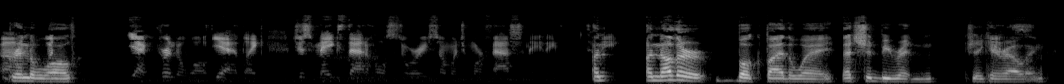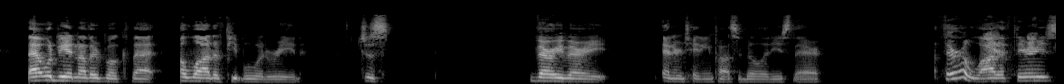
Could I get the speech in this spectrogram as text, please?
Uh, Grindelwald. Yeah, Grindelwald. Yeah, like just makes that whole story so much more fascinating to An- me. Another book, by the way, that should be written, J.K. Rowling. That would be another book that a lot of people would read. Just very, very entertaining possibilities there. There are a lot Yeah, of theories.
